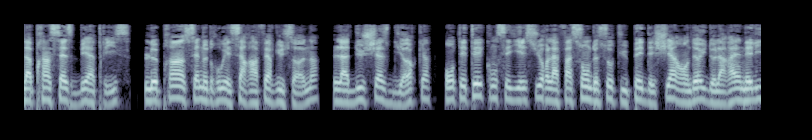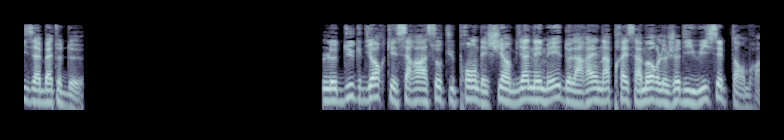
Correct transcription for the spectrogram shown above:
la princesse Béatrice, le prince Andrew et Sarah Ferguson, la duchesse d'York, ont été conseillés sur la façon de s'occuper des chiens en deuil de la reine Elisabeth II. Le duc d'York et Sarah s'occuperont des chiens bien-aimés de la reine après sa mort le jeudi 8 septembre.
